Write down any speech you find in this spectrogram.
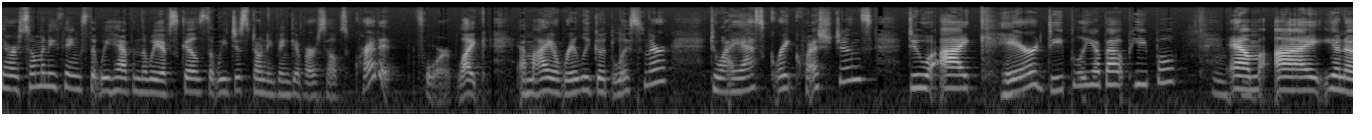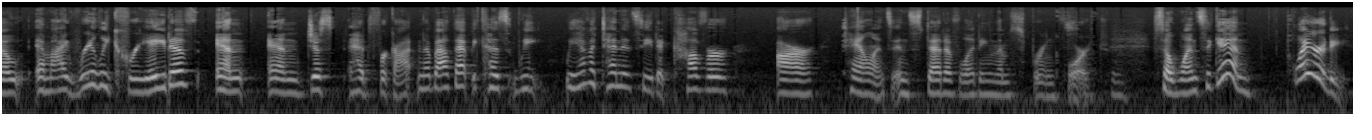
There are so many things that we have in the way of skills that we just don't even give ourselves credit for. Like, am I a really good listener? Do I ask great questions? Do I care deeply about people? Am I, you know, am I really creative and and just had forgotten about that because we we have a tendency to cover our talents instead of letting them spring forth. So once again, clarity.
